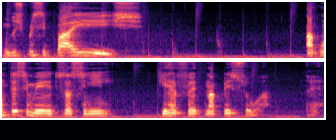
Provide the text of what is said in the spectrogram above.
um dos principais acontecimentos assim que reflete na pessoa, né?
